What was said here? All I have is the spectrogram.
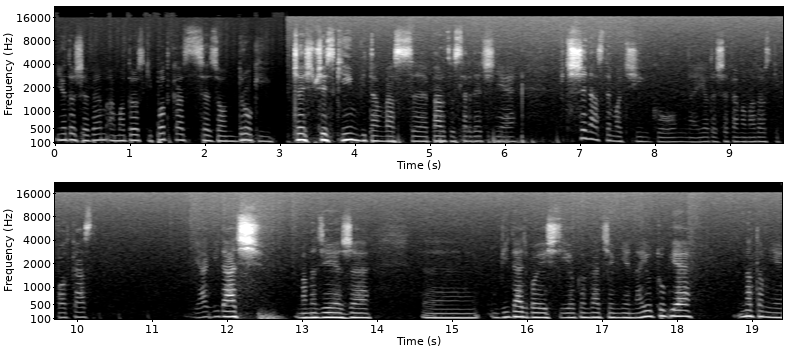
Jadeszewem, amatorski podcast, sezon drugi. Cześć wszystkim, witam Was e, bardzo serdecznie w trzynastym odcinku JSFM Amatorski Podcast. Jak widać, mam nadzieję, że yy, widać, bo jeśli oglądacie mnie na YouTubie, no to mnie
